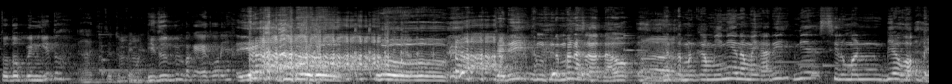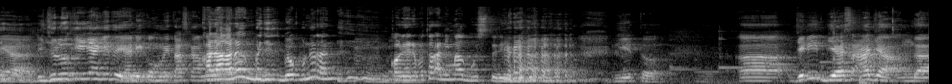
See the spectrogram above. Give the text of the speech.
ditutupin gitu. Nah, ditutupin ya. Ditutupin pakai ekornya. Iya. Jadi teman-teman asal tahu, yang teman kami ini yang namanya Ari, ini siluman biawak. Iya, dijulukinya gitu ya di komunitas kami. Kadang-kadang berjadi biawak beneran. Kalau di Harry Potter animagus tuh dia. gitu. Eh, jadi biasa aja, enggak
